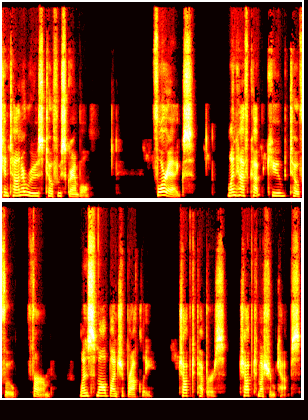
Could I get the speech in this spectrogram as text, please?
Quintana Roo's Tofu Scramble. Four eggs, one half cup cubed tofu, firm, one small bunch of broccoli, chopped peppers, chopped mushroom caps,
